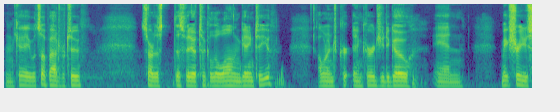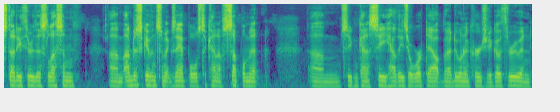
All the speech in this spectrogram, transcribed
Okay, what's up, Algebra 2? Sorry this, this video took a little long in getting to you. I want to encourage you to go and make sure you study through this lesson. Um, I'm just giving some examples to kind of supplement um, so you can kind of see how these are worked out, but I do want to encourage you to go through and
